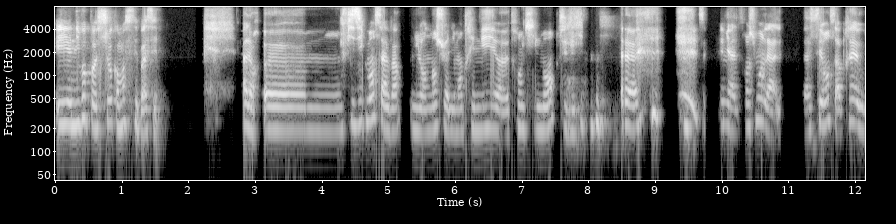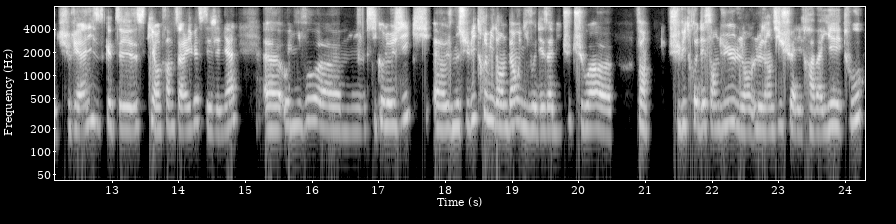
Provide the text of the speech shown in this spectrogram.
Et niveau post-show, comment ça s'est passé? Alors, euh, physiquement, ça va. Le lendemain, je suis allée m'entraîner euh, tranquillement. euh, c'est génial. Franchement, la, la, séance après où tu réalises que es, ce qui est en train de s'arriver, c'est génial. Au niveau psychologique, je me suis vite remis dans le bain au niveau des habitudes, tu vois. Enfin, je suis vite redescendue. Le, lundi, je suis allée travailler et tout.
